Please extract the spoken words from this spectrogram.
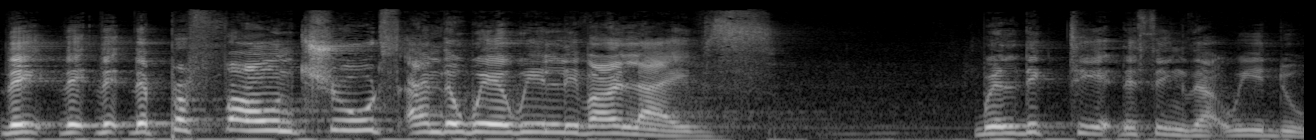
the, the, the, the profound truths and the way we live our lives will dictate the things that we do.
